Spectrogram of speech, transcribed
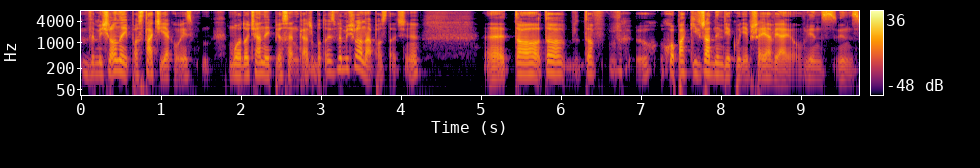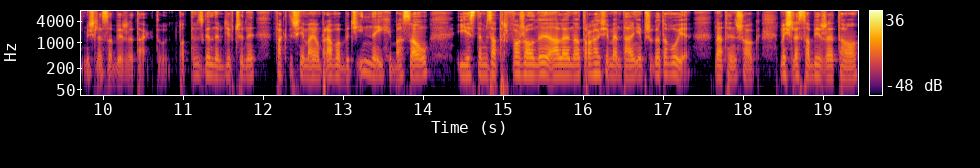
wymyślonej postaci, jaką jest młodociany piosenkarz, bo to jest wymyślona postać, nie? E, to, to, to chłopaki w żadnym wieku nie przejawiają, więc, więc myślę sobie, że tak, tu pod tym względem dziewczyny faktycznie mają prawo być inne i chyba są i jestem zatrwożony, ale no trochę się mentalnie przygotowuję na ten szok. Myślę sobie, że to,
